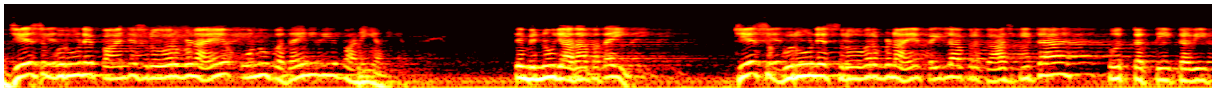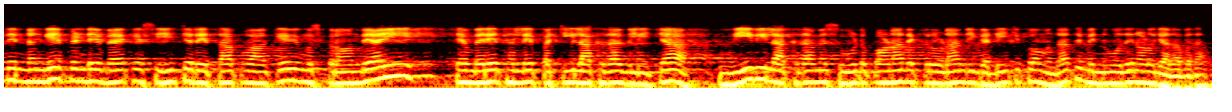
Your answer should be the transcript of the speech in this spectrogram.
ਜਿਸ ਗੁਰੂ ਨੇ ਪੰਜ ਸਰੋਵਰ ਬਣਾਏ, ਉਹਨੂੰ ਪਤਾ ਹੀ ਨਹੀਂ ਵੀ ਇਹ ਪਾਣੀ ਆ। ਤੇ ਮੈਨੂੰ ਜ਼ਿਆਦਾ ਪਤਾ ਹੀ। ਜਿਸ ਗੁਰੂ ਨੇ ਸਰੋਵਰ ਬਣਾਏ, ਪਹਿਲਾ ਪ੍ਰਕਾਸ਼ ਕੀਤਾ, ਉਹ ਤੱਤੀ ਤਵੀ ਤੇ ਨੰਗੇ ਪਿੰਡੇ ਬਹਿ ਕੇ ਸੀਸ 'ਚ ਰੇਤਾ ਪਵਾ ਕੇ ਵੀ ਮੁਸਕਰਾਉਂਦੇ ਆਈ ਤੇ ਮੇਰੇ ਥੱਲੇ 25 ਲੱਖ ਦਾ ਗਲੀਚਾ 20 20 ਲੱਖ ਦਾ ਮੈਂ ਸੂਟ ਪਾਉਣਾ ਤੇ ਕਰੋੜਾਂ ਦੀ ਗੱਡੀ 'ਚ ਘੁੰਮਦਾ ਤੇ ਮੈਨੂੰ ਉਹਦੇ ਨਾਲੋਂ ਜ਼ਿਆਦਾ ਪਤਾ।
